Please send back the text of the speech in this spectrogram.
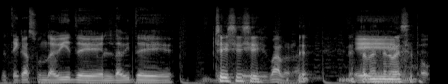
En este caso, un David de, el David de, Sí, sí, de sí. Valorant. De- de- también de 9Z. o- eh,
